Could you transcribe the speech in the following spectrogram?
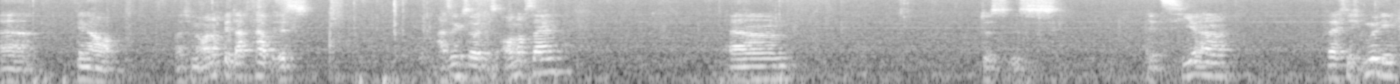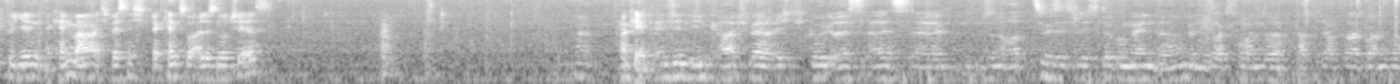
Äh, genau. Was ich mir auch noch gedacht habe, ist, Async sollte es auch noch sein. Ähm, das ist jetzt hier vielleicht nicht unbedingt für jeden erkennbar. Ich weiß nicht, wer kennt so alles Node.js? Okay. Engine in Couch wäre richtig gut als, als äh, so eine Art zusätzliches Dokument. Ja? Wenn du sagst, vorhin, da dachte ich auch gerade dran, so,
